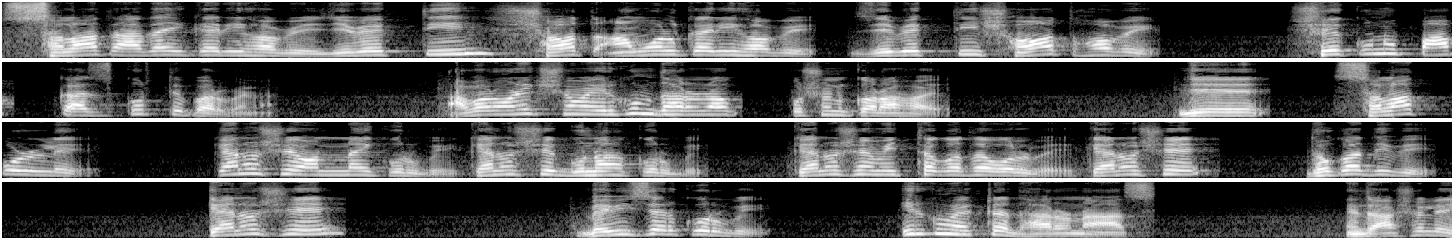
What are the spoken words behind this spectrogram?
সলাৎ আদায়কারী হবে, যে ব্যক্তি সৎ আমলকারী হবে, যে ব্যক্তি সৎ হবে, সে কোনো পাপ কাজ করতে পারবে না। আবার অনেক সময় এরকম ধারণা পোষণ করা হয় যে সালাদ পড়লে কেন সে অন্যায় করবে, কেন সে গুনাহ করবে, কেন সে মিথ্যা কথা বলবে, কেন সে ধোকা দিবে, কেন সে ব্যবিচার করবে, এরকম একটা ধারণা আছে। কিন্তু আসলে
